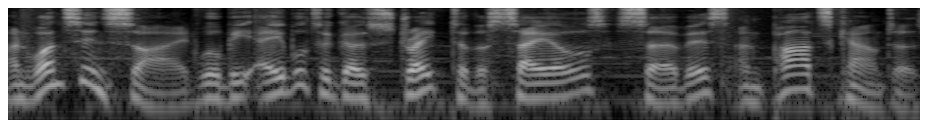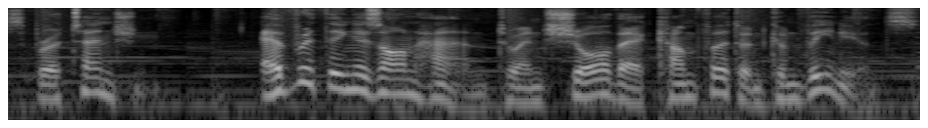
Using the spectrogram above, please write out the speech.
and once inside will be able to go straight to the sales, service and parts counters for attention. Everything is on hand to ensure their comfort and convenience.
